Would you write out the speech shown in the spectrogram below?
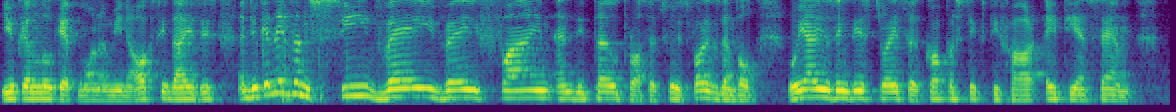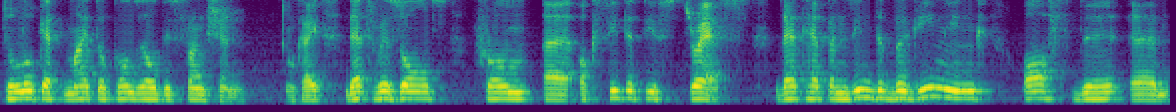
You can look at monoamine oxidases, and you can even see very, very fine and detailed processes. For example, we are using this tracer, copper 64 ATSM, to look at mitochondrial dysfunction. Okay, that results from uh, oxidative stress that happens in the beginning of the um,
